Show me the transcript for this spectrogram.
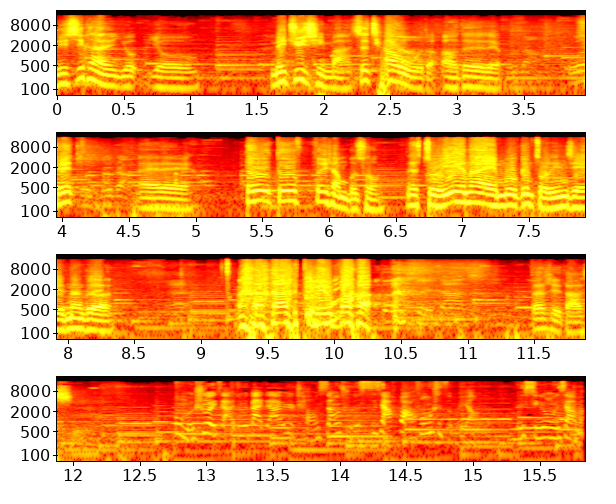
李希凯有有没剧情吧？是跳舞的哦，对对对，所以哎对，都都非常不错。那左叶那一幕跟左林杰那个特别棒，端水大师。跟我们说一下，就是大家日常相处的私下画风是怎么样的？能形容一下吗？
